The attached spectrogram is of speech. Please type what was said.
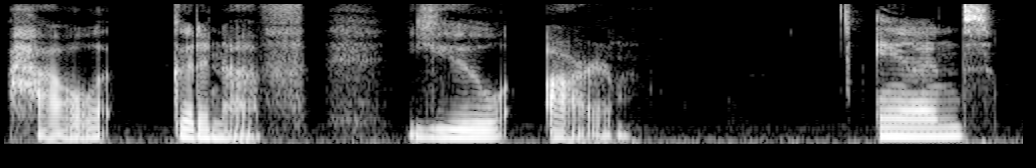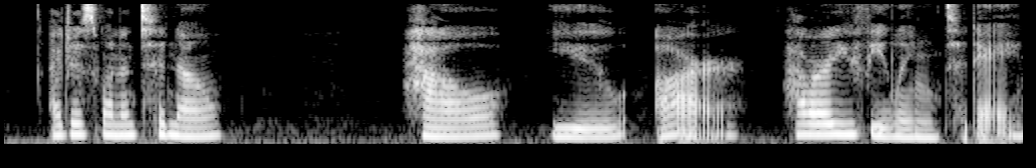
how good enough you are. And I just wanted to know how you are. How are you feeling today?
